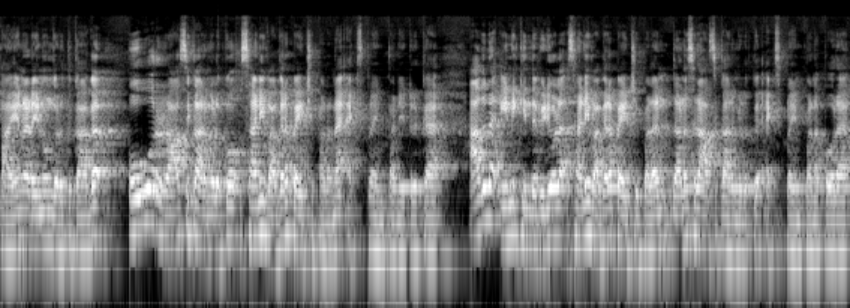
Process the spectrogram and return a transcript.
பயனடையணுங்கிறதுக்காக ஒவ்வொரு ராசிக்காரங்களுக்கும் சனி வகர பயிற்சி பலனை எக்ஸ்பிளைன் பண்ணிட்டு இருக்கேன் அதில் இன்னைக்கு இந்த வீடியோவில் சனி வகர பயிற்சி பலன் தனுசு ராசிக்காரங்களுக்கு எக்ஸ்பிளைன் பண்ண போகிறேன்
